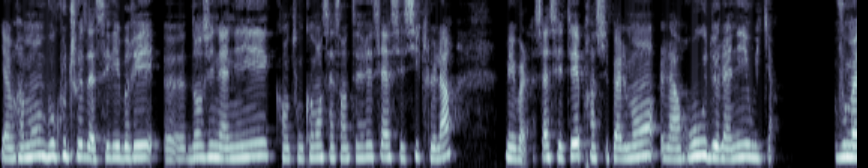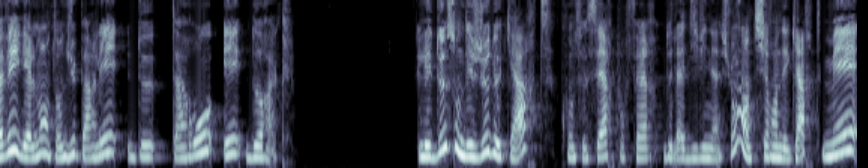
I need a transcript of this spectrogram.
Il y a vraiment beaucoup de choses à célébrer euh, dans une année quand on commence à s'intéresser à ces cycles-là. Mais voilà, ça c'était principalement la roue de l'année Wicca. Vous m'avez également entendu parler de tarot et d'oracle. Les deux sont des jeux de cartes qu'on se sert pour faire de la divination en tirant des cartes, mais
